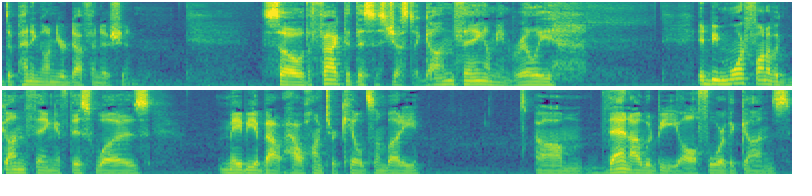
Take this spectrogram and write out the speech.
depending on your definition. So the fact that this is just a gun thing, I mean, really, it'd be more fun of a gun thing if this was maybe about how Hunter killed somebody. Um, then I would be all for the guns.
